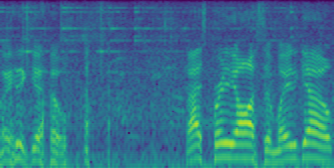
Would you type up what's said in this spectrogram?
Way to go. That's pretty awesome. Way to go.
